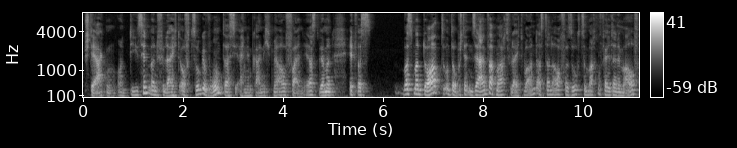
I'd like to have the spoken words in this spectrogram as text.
Stärken und die sind man vielleicht oft so gewohnt, dass sie einem gar nicht mehr auffallen. Erst wenn man etwas was man dort unter Umständen sehr einfach macht, vielleicht woanders dann auch versucht zu machen, fällt einem auf,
